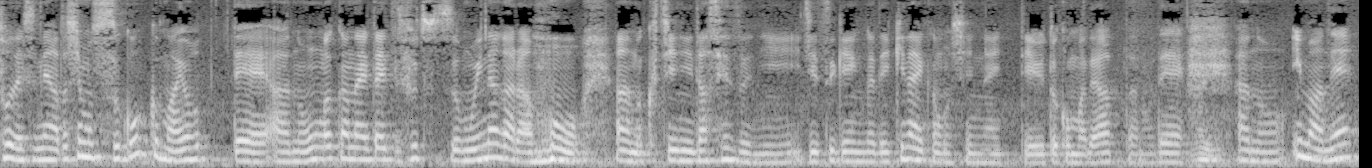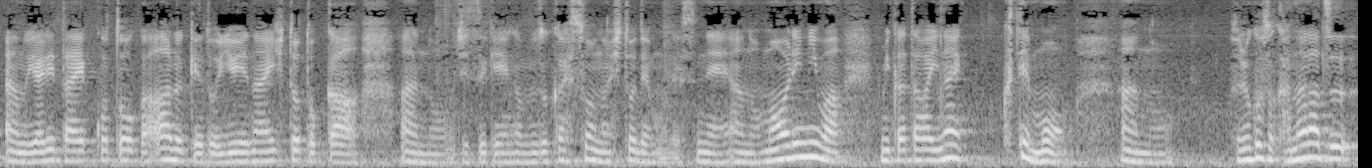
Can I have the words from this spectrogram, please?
そうですね。私もすごく迷ってあの音楽家になりたいってふつふつ思いながらも あの口に出せずに実現ができないかもしれないっていうところまであったので、あの今ねあのやりたいことがあるけど言えない人とかあの実現が難しそうな人でもですねあの周りには味方はいなくてもあのそれこそ必ず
